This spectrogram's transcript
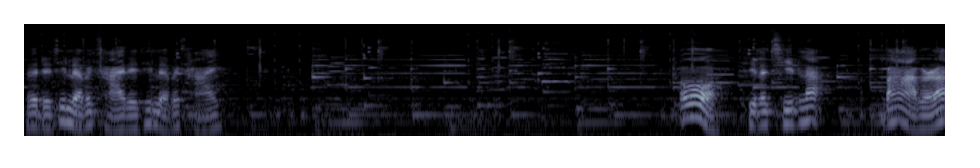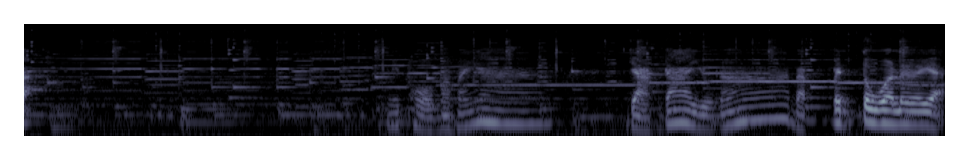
เออเดี๋ยวที่เหลือไปขาย เดี๋ยวที่เหลือไปขาย โอ้ ทีละชิ้นละ บ้าไปละ มีโผล่มาไหมอะ อยากได้อยู่นะ แบบเป็นตัวเลยอะ่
